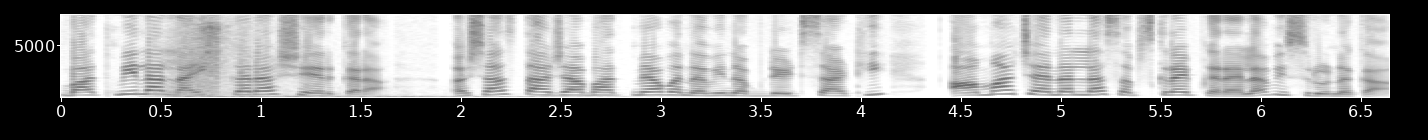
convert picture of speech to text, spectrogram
बातमीला लाईक करा शेअर करा. अशाच ताज्या बातम्या व नवीन अपडेट्ससाठी आमा चॅनलला सबस्क्राईब करायला विसरू नका.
